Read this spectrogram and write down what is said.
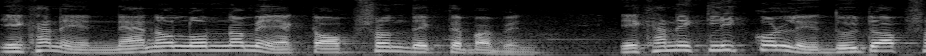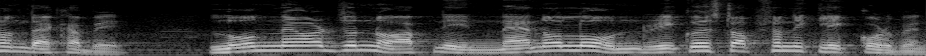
এখানে ন্যানো লোন নামে একটা অপশন দেখতে পাবেন। এখানে ক্লিক করলে দুইটা অপশন দেখাবে। লোন নেওয়ার জন্য আপনি ন্যানো লোন রিকোয়েস্ট অপশনে ক্লিক করবেন।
